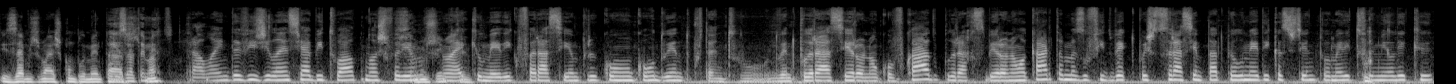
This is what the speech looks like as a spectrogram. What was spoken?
exames mais complementares. É? Exatamente. É? Para além da vigilância habitual que nós faremos, não é? Que o médico fará sempre com, com o doente. Portanto, o doente poderá ser ou não convocado, poderá receber ou não a carta, mas o feedback depois será sempre dado pelo médico assistente, pelo médico de família que.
